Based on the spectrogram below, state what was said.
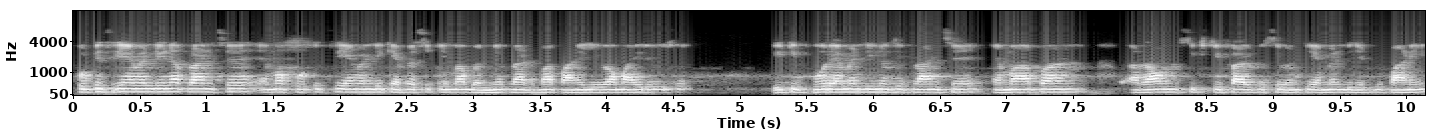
ફોર્ટી થ્રી એમએલડીના પ્લાન્ટ છે, એમાં ફોર્ટી થ્રી એમએલડી કેપેસિટીમાં બંને પ્લાન્ટમાં પાણી લેવામાં આવી રહ્યું છે. એટી ફોર એમએલડીનો જે પ્લાન્ટ છે, એમાં પણ around sixty five to seventy MLD જેટલું પાણી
